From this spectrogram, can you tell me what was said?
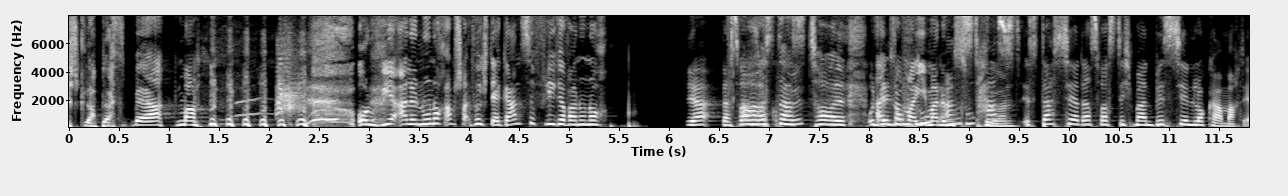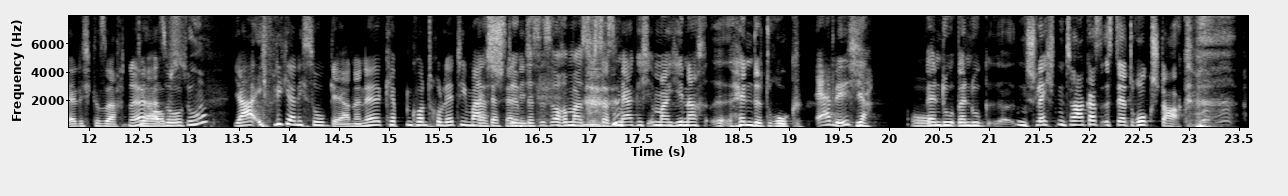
ich glaube, das merkt man. und wir alle nur noch am Schreien. Wirklich, der ganze Flieger war nur noch, ja, das war oh, so ist cool. das toll. Und Einfach wenn du mal jemandem zuhören. hast, ist das ja das, was dich mal ein bisschen locker macht, ehrlich gesagt. Ne? Glaubst also, du? Ja, ich fliege ja nicht so gerne. Ne? Captain Controletti mag das, Das ja stimmt, nicht. das ist auch immer süß. Das merke ich immer je nach äh, Händedruck. Ehrlich? Ja. Oh. Wenn du, wenn du äh, einen schlechten Tag hast, ist der Druck stark.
